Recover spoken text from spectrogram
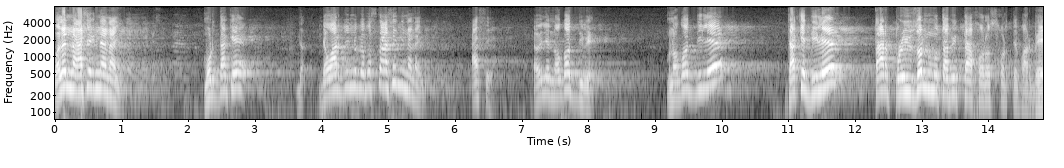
বলেন না, আছে না নাই? মুর্দাকে দেওয়ার জন্য ব্যবস্থা আছে কি না নাই? আছে। তাহলে নগদ দিবে। নগদ দিলে যাকে দিলেন, তার প্রয়োজন মোতাবিক তা খরচ করতে পারবে।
